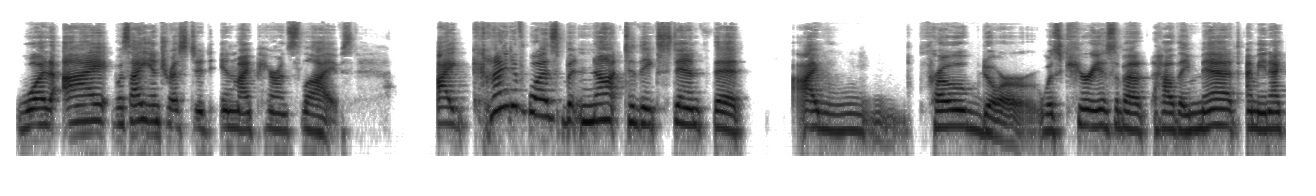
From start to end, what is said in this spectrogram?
what I was I interested in my parents' lives. I kind of was, but not to the extent that I probed or was curious about how they met. I mean, I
